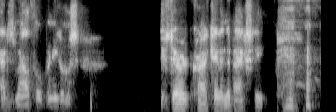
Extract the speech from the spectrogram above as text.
had his mouth open. He goes, is there a crackhead in the back seat?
